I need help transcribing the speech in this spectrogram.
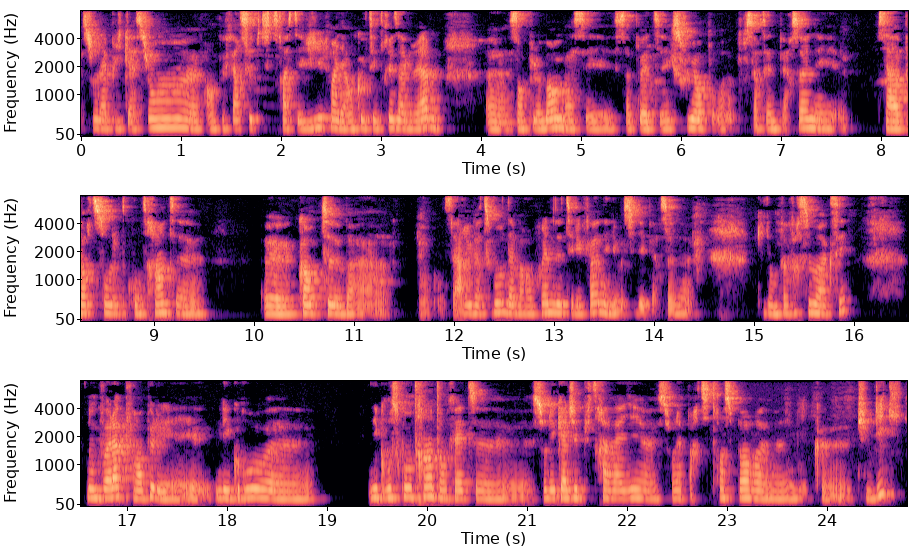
sur l'application. on peut faire ses petites stratégies. Enfin, il y a un côté très agréable. simplement, bah, ça peut être excluant pour, pour certaines personnes et ça apporte son lot de contraintes quand bah ça arrive à tout le monde d'avoir un problème de téléphone et il y a aussi des personnes qui n'ont pas forcément accès. Donc voilà pour un peu les, les gros euh, les grosses contraintes en fait euh, sur lesquelles j'ai pu travailler euh, sur la partie transport donc, public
